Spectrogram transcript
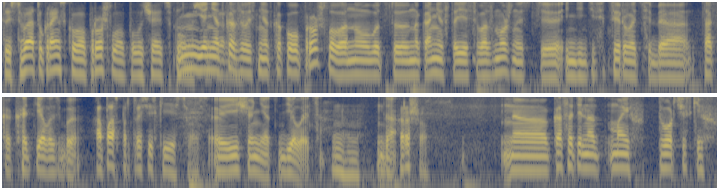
то есть вы от украинского прошлого, получается, полностью? Я не отказываюсь ни от какого прошлого, но вот э, наконец-то есть возможность э, идентифицировать себя так, как хотелось бы. А паспорт российский есть у вас? Э, Еще нет, делается. Угу. Да. Хорошо. Касательно моих творческих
